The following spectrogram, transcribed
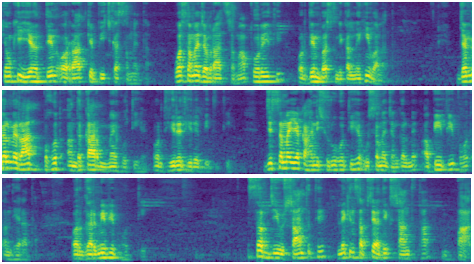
क्योंकि यह दिन और रात के बीच का समय था। वह समय जब रात समाप्त हो रही थी और दिन बस निकलने ही वाला था। जंगल में रात बहुत अंधकारमय होती है और धीरे धीरे बीतती है। जिस समय यह कहानी शुरू होती है, उस समय जंगल में अभी भी बहुत अंधेरा था और गर्मी भी बहुत थी। सब जीव शांत थे, लेकिन सबसे अधिक शांत था बाघ।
